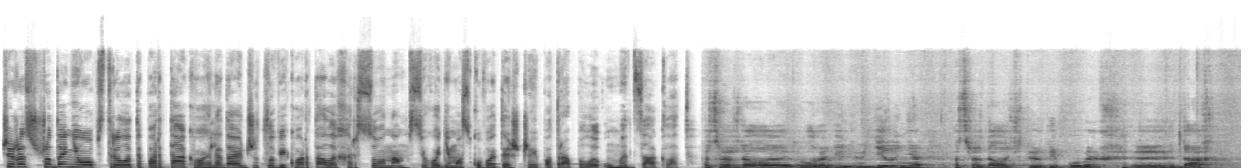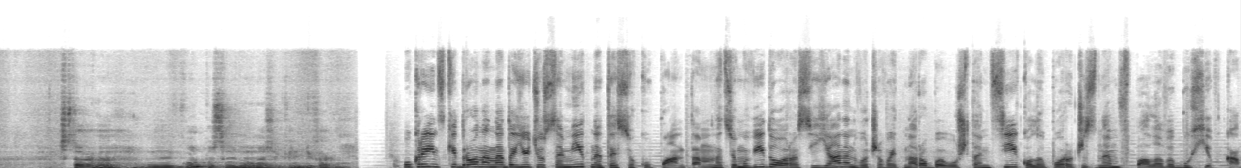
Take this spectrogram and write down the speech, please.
Через щоденні обстріли тепер так виглядають житлові квартали Херсона. Сьогодні московити ще й потрапили у медзаклад. Постраждало відділення, постраждало четвертий поверх, е, дах старого е, корпусу ну, нашої лікарні. Українські дрони не дають усамітнитись окупантам. На цьому відео росіянин, вочевидь, наробив у штанці, коли поруч з ним впала вибухівка.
